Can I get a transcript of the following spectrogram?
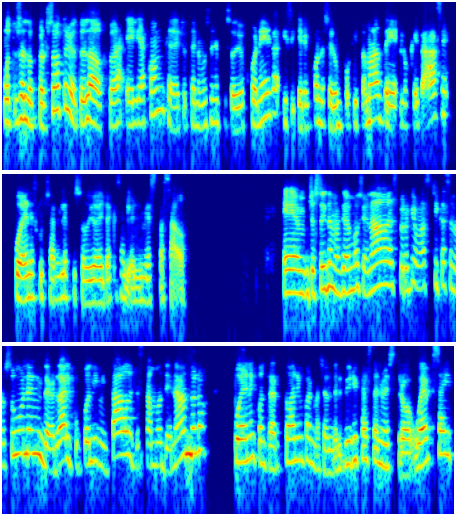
otro es el doctor Soto y otro es la doctora Elia Con, que de hecho tenemos un episodio con ella y si quieren conocer un poquito más de lo que ella hace, pueden escuchar el episodio de ella que salió el mes pasado. Em, yo estoy demasiado emocionada, espero que más chicas se nos unen, de verdad el cupo es limitado, ya estamos llenándolo. Pueden encontrar toda la información del Beauty Fest en nuestro website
